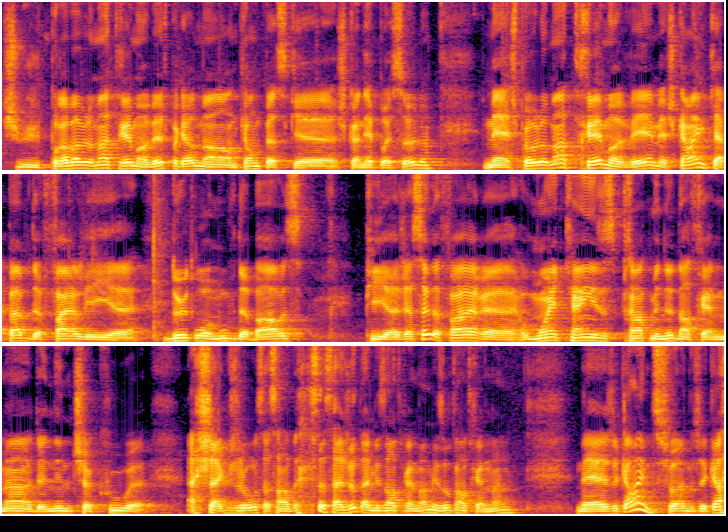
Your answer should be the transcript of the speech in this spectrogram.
Je suis probablement très mauvais. Je suis pas capable de m'en rendre compte parce que je connais pas ça. Mais je suis probablement très mauvais, mais je suis quand même capable de faire les 2-3 euh, moves de base. Puis j'essaie de faire au moins 15-30 minutes d'entraînement de nunchaku à chaque jour. Ça, s'ajoute à mes entraînements, mes autres entraînements. Mais j'ai quand même du fun. J'ai quand,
